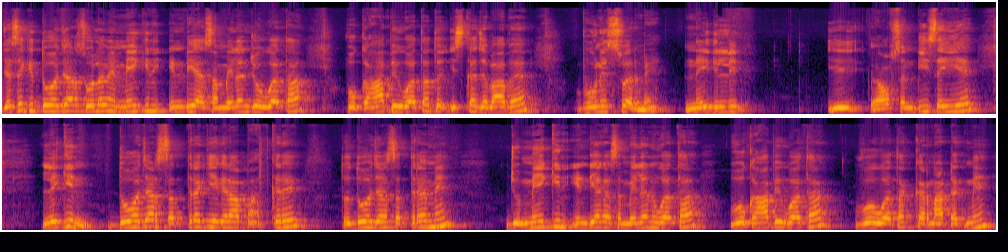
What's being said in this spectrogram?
जैसे कि 2016 में मेक इन इंडिया सम्मेलन जो हुआ था वो कहाँ पे हुआ था? तो इसका जवाब है भुवनेश्वर में, नई दिल्ली, ये ऑप्शन बी सही है। लेकिन 2017 की अगर आप बात करें तो 2017 में जो मेक इन इंडिया का सम्मेलन हुआ था, वो कहाँ पे हुआ था? वो हुआ था कर्नाटक में।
